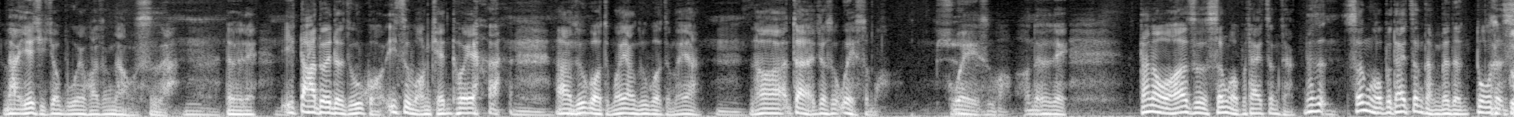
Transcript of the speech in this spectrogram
那也许就不会发生那种事啊，嗯，对不对？一大堆的如果一直往前推啊，嗯，啊，如果怎么样，如果怎么样，嗯，然后再来就是为什么，为什么，对不对？当然我儿子生活不太正常，但是生活不太正常的人多的是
